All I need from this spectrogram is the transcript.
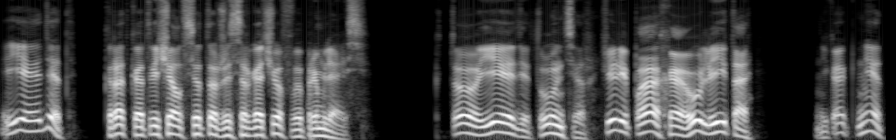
«Едет», — кратко отвечал все тот же Сергачев, выпрямляясь. «Кто едет, унтер? Черепаха, улита?» «Никак нет.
